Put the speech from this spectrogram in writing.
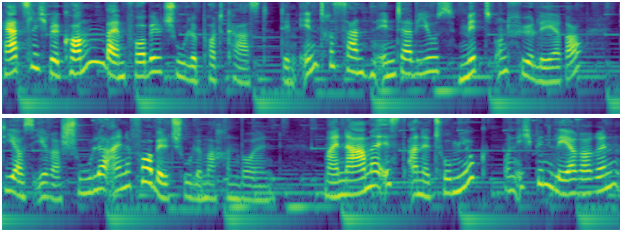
Herzlich willkommen beim Vorbildschule Podcast, dem interessanten Interviews mit und für Lehrer, die aus ihrer Schule eine Vorbildschule machen wollen. Mein Name ist Anne Tomjuk und ich bin Lehrerin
